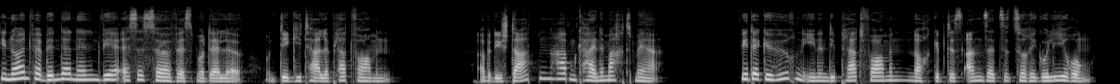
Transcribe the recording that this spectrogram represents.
Die neuen Verbinder nennen wir as-a-Service-Modelle und digitale Plattformen. Aber die Staaten haben keine Macht mehr. Weder gehören ihnen die Plattformen, noch gibt es Ansätze zur Regulierung.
